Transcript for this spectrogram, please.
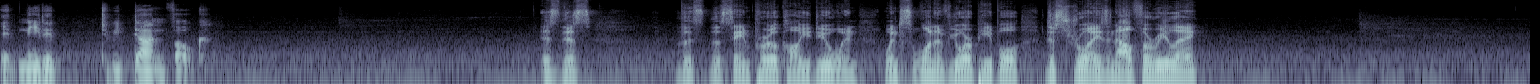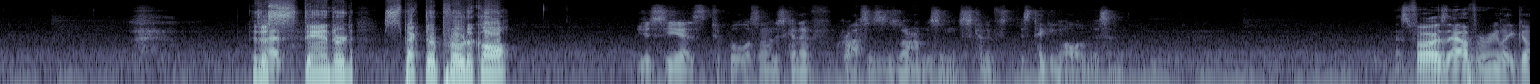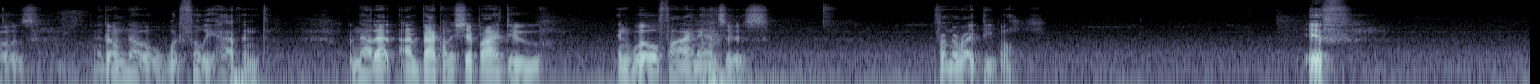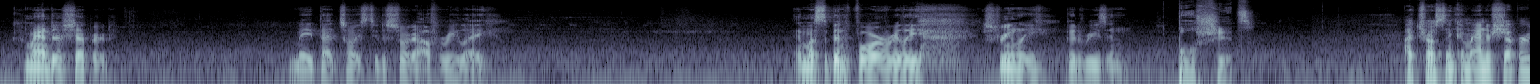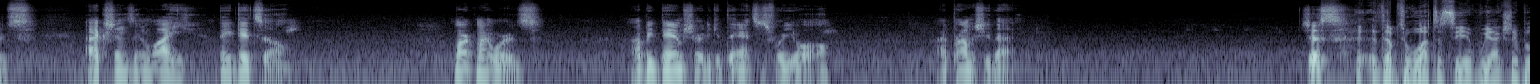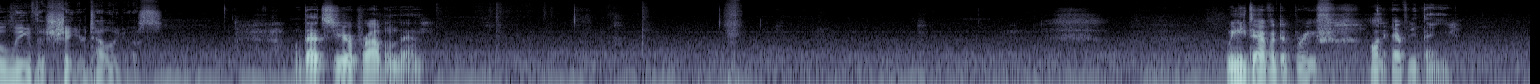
It needed to be done, Volk. Is this the, the same protocol you do when, when one of your people destroys an alpha relay? Is this That- standard Spectre protocol? you just see as Tupulasan just kind of crosses his arms and just kind of is taking all of this in. As far as the Alpha Relay goes, I don't know what fully happened. But now that I'm back on the ship, I do and will find answers from the right people. If Commander Shepard made that choice to destroy the Alpha Relay, it must have been for a really extremely good reason. Bullshit. I trust in Commander Shepard's actions and why they did so. Mark my words. I'll be damn sure to get the answers for you all. I promise you that. Just. It's up to us to see if we actually believe the shit you're telling us. well, that's your problem then. We need to have a debrief on everything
